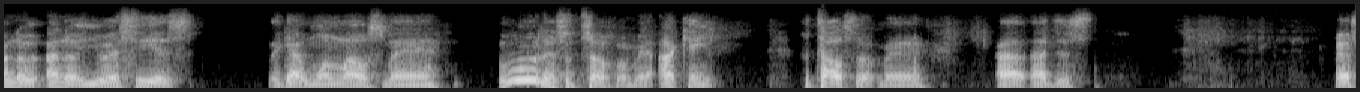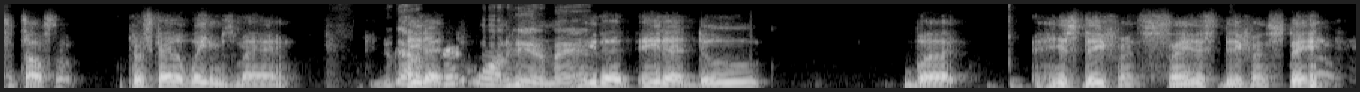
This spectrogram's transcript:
I know I know USC is they got one loss, man. Ooh, that's a tough one, man. I can't it's a toss up, man. I I just that's a toss up. Because Caleb Williams, man. You got a that, one here, man. He that he that dude, but his defense, his defense stink.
